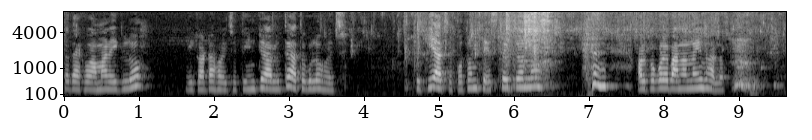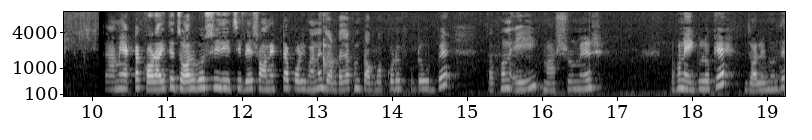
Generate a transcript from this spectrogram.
তো দেখো, আমার এইগুলো, এই কটা হয়েছে। তিনটে আলুতে এতগুলো হয়েছে। ঠিকই আছে, প্রথম টেস্টের জন্য। অল্প করে বানানোই ভালো। তা আমি একটা কড়াইতে জল বসিয়ে দিয়েছি। বেশ অনেকটা পরিমাণে। জলটা যখন টকবক করে ফুটে উঠবে, তখন এই মাশরুমের তখন এইগুলোকে জলের মধ্যে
